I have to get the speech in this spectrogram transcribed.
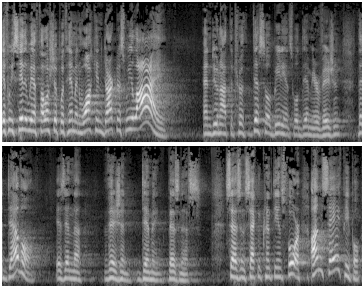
If we say that we have fellowship with him and walk in darkness, we lie and do not the truth. Disobedience will dim your vision. The devil is in the vision dimming business says in 2 Corinthians 4. Unsaved people.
